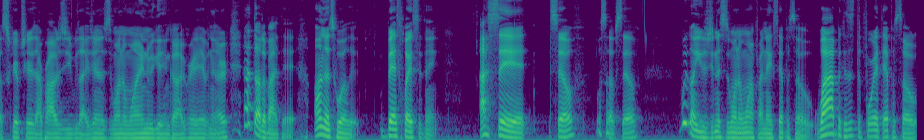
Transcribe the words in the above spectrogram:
uh, scriptures, I probably just be like Genesis one and one. We getting God created heaven and earth. And I thought about that on the toilet. Best place to think. I said, self, what's up, self? We're gonna use Genesis one and one for our next episode. Why? Because it's the 40th episode.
